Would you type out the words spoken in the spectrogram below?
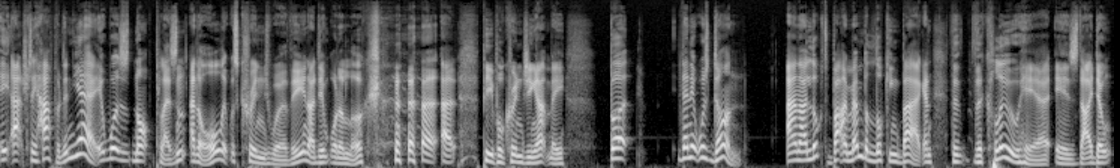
it actually happened. And yeah, it was not pleasant at all. It was cringeworthy and I didn't want to look at people cringing at me. But then it was done. And I looked back, I remember looking back, and the, the clue here is that I don't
